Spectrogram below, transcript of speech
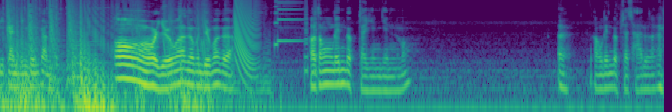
มีการยิงคุ้มกัน โอ้เยอะมากเลยมันเยอะมากเลยเราต้องเล่นแบบใจเย็นๆมั้ง เออลองเล่นแบบช้าๆดูแล้วกัน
